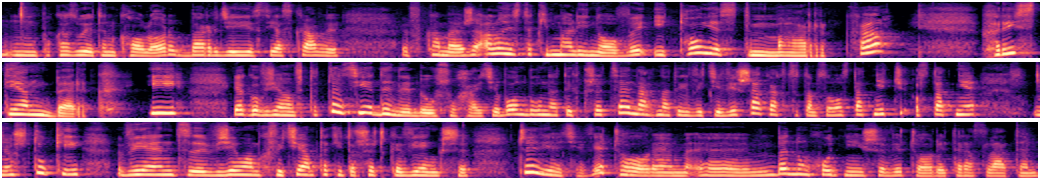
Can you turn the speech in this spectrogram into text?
mm, pokazuje ten kolor, bardziej jest jaskrawy w kamerze, ale on jest taki malinowy i to jest marka Christian Berg. I ja go wzięłam w te, to jest jedyny był, słuchajcie, bo on był na tych przecenach, na tych, wiecie, wieszakach, co tam są ostatnie, ostatnie sztuki, więc wzięłam, chwyciłam taki troszeczkę większy. Czy wiecie, wieczorem, y, będą chłodniejsze wieczory, teraz latem,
